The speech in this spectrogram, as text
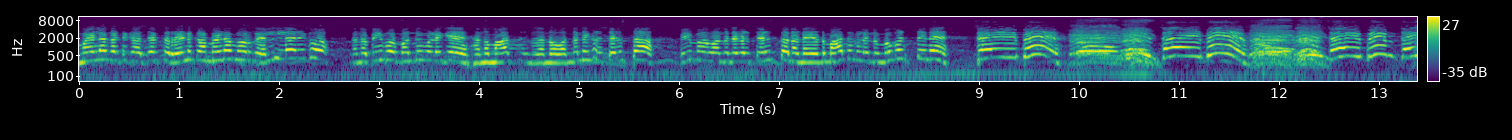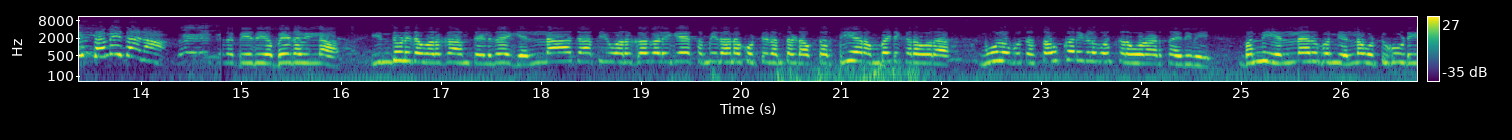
ಮಹಿಳಾ ಘಟಕ ಅಧ್ಯಕ್ಷ ರೇಣುಕಾ ಮೇಡಮ್ ಅವ್ರಿಗೂ ಎಲ್ಲರಿಗೂ ನನ್ನ ಭೀಮ ಬಂಧುಗಳಿಗೆ ನನ್ನ ಮಾತು ನನ್ನ ವಂದನೆಗಳು ತಿಳಿಸ್ತಾ ಭೀಮ ವಂದನೆಗಳು ತಿಳಿಸ್ತಾ ನನ್ನ ಎರಡು ಮಾತುಗಳನ್ನು ಮುಗಿಸ್ತೀನಿ. ಜೈ ಭೀಮ್! ಜೈ ಭೀಮ್! ಜೈ ಭೀಮ್! ಜೈ ಸಂವಿಧಾನ! ಭೇದ ಭೇದವಿಲ್ಲ. ಹಿಂದುಳಿದ ವರ್ಗ ಅಂತ ಹೇಳಿದ್ರೆ ಎಲ್ಲಾ ಜಾತಿ ವರ್ಗಗಳಿಗೆ ಸಂವಿಧಾನ ಕೊಟ್ಟಿರಂತ ಡಾಕ್ಟರ್ ಬಿ ಆರ್ ಅಂಬೇಡ್ಕರ್ ಅವರ ಮೂಲಭೂತ ಸೌಕರ್ಯಗಳಿಗೋಸ್ಕರ ಓಡಾಡ್ತಾ ಇದೀವಿ. ಬನ್ನಿ, ಎಲ್ಲರೂ ಬನ್ನಿ, ಎಲ್ಲ ಒಟ್ಟುಗೂಡಿ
